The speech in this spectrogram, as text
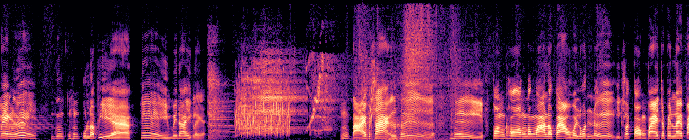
แม่งเอ้ยกูละเพียเฮ้ยไม่ได้อีกเลยตายไปซะเออ เฮ้ยกองทองต้องมาแล้วเปล่าวัยรุ่นเอออีกสักกล่องไปจะเป็นไรไป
